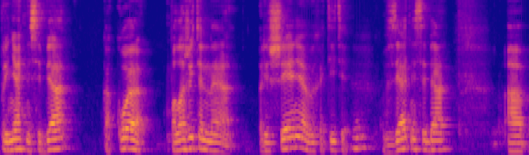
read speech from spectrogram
принять на себя, какое положительное решение вы хотите взять на себя, а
